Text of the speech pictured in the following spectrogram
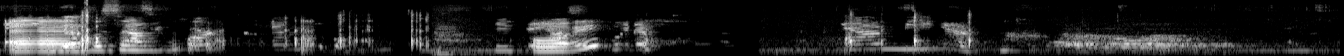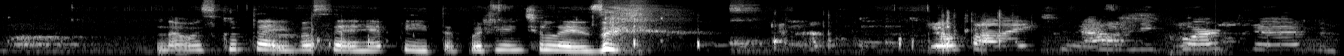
É, vocês... Oi? É a minha. Não escutei você, repita, por gentileza. Eu falei que estava me cortando,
